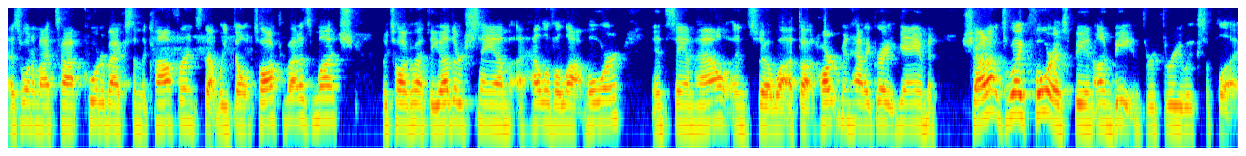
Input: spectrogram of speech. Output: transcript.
as one of my top quarterbacks in the conference that we don't talk about as much. We talk about the other Sam a hell of a lot more in Sam Howell. And so uh, I thought Hartman had a great game. And shout out to Wake Forest being unbeaten through three weeks of play.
